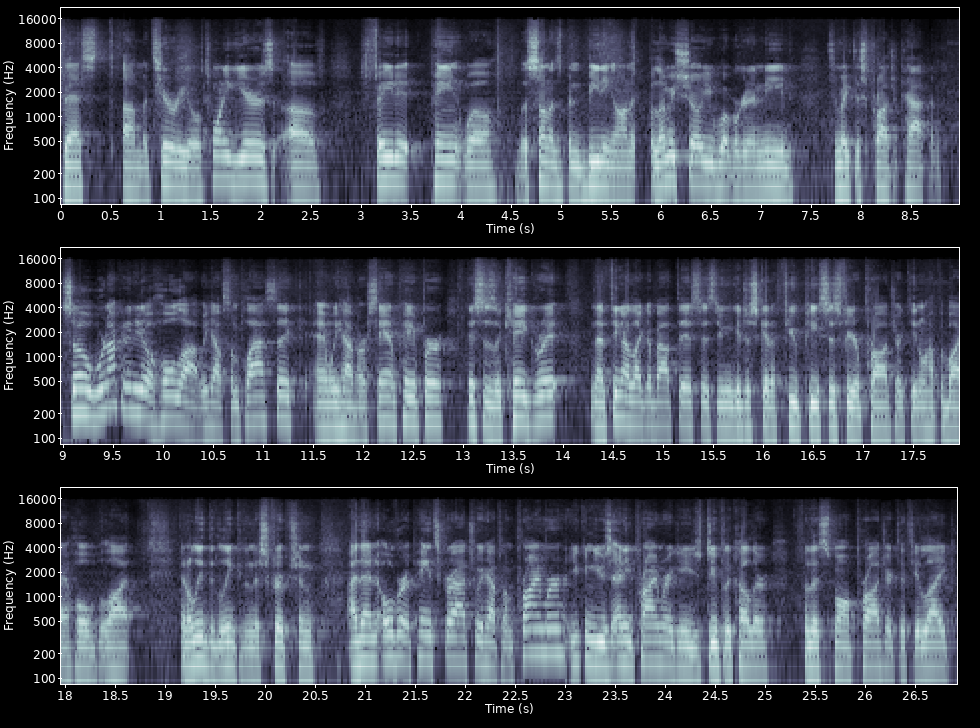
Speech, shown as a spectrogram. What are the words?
best uh, material. 20 years of faded paint. Well, the sun has been beating on it. But let me show you what we're gonna need to make this project happen. So we're not gonna need a whole lot. We have some plastic and we have our sandpaper. This is a K-grit. And the thing I like about this is you can just get a few pieces for your project. You don't have to buy a whole lot. And I'll leave the link in the description. And then over at Paint Scratch, we have some primer. You can use any primer. You can use Duplicolor for this small project if you like.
